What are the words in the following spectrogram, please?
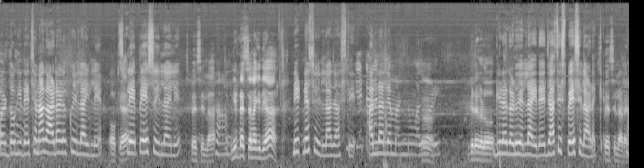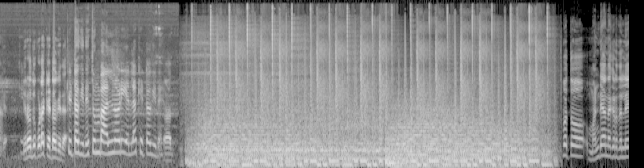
ಒಡೆದೋಗಿದೆ. ಚೆನ್ನಾಗಿ ಆಡಾಡಕ್ಕೂ ಇಲ್ಲ ಇಲ್ಲಿ. ಓಕೆ ಪೇಸು ಇಲ್ಲ ಇಲ್ಲಿ. ಸ್ಪೇಸ್ ಇಲ್ಲ. ನೀಟ್ನೆಸ್ ಚೆನ್ನಾಗಿದೆಯಾ? ನೀಟ್ನೆಸ್ಸು ಇಲ್ಲ ಜಾಸ್ತಿ. ಅಲ್ಲಲ್ಲೇ ಮಣ್ಣು ಅಲ್ಲಿ ನೋಡಿ. ಗಿಡಗಳು. ಗಿಡಗಳು ಎಲ್ಲ ಇದೆ. ಜಾಸ್ತಿ ಸ್ಪೇಸ್ ಇಲ್ಲ ಆಡಕ್ಕೆ. ಸ್ಪೇಸ್ ಇಲ್ಲ ಆಡಕ್ಕೆ. ಇರೋದು ಕೂಡ ಕೆಟ್ಟೋಗಿದೆ. ಕೆಟ್ಟೋಗಿದೆ. ತುಂಬಾ ಅಲ್ಲಿ ನೋಡಿ ಎಲ್ಲ ಕೆಟ್ಟೋಗಿದೆ. ಮಂಡ್ಯ ನಗರದಲ್ಲಿ,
